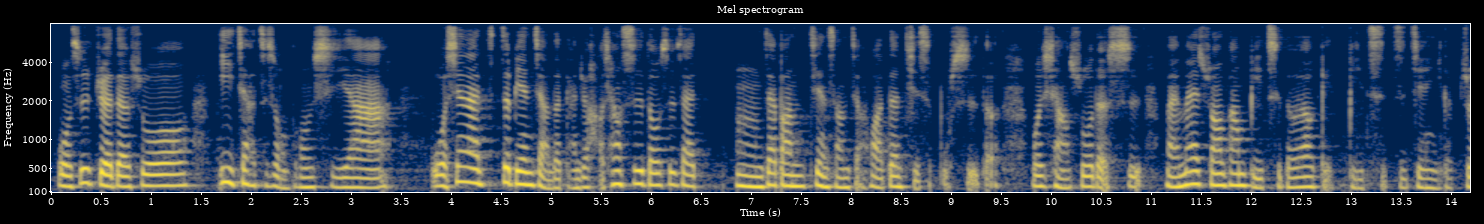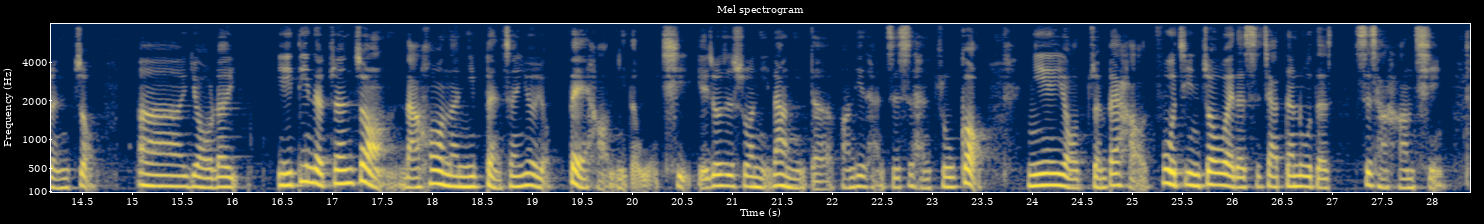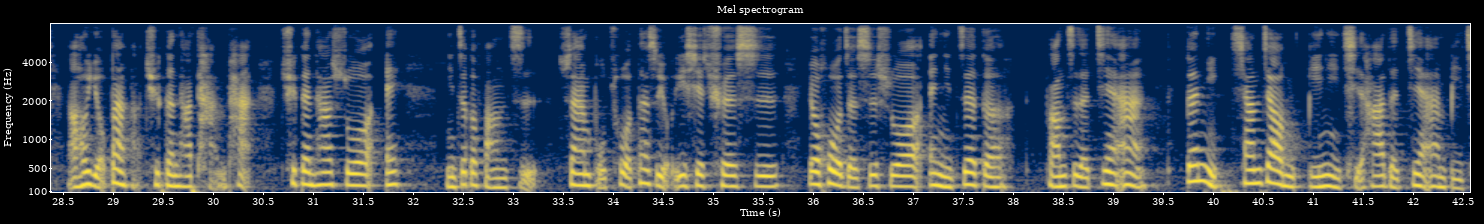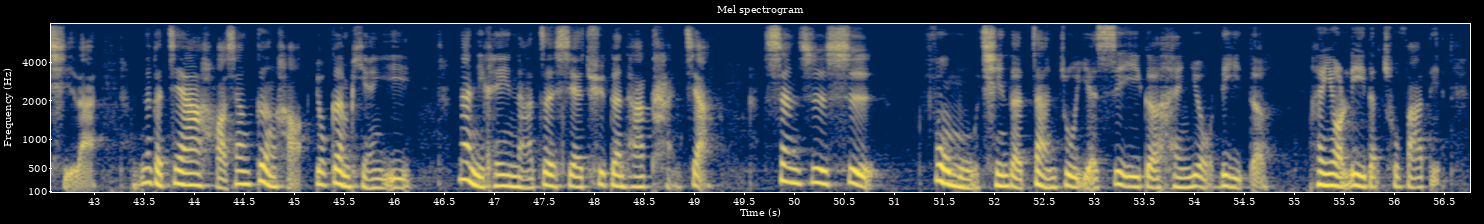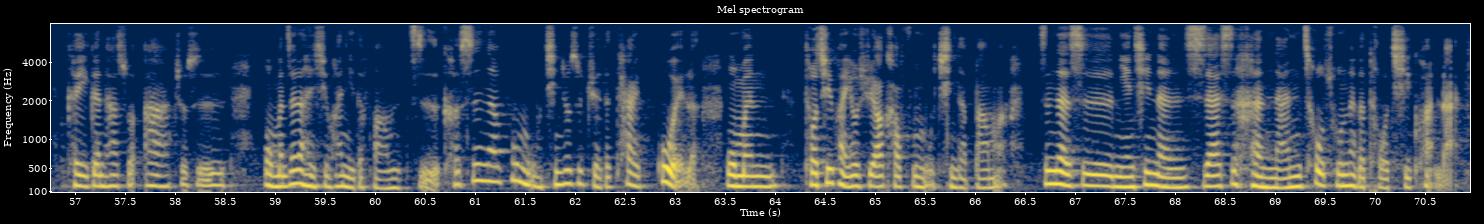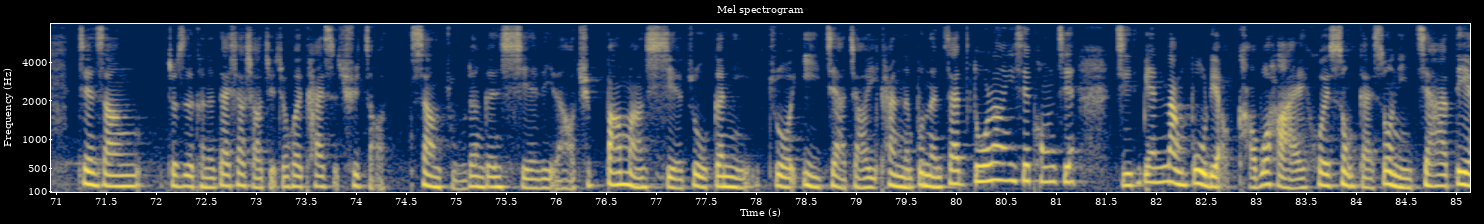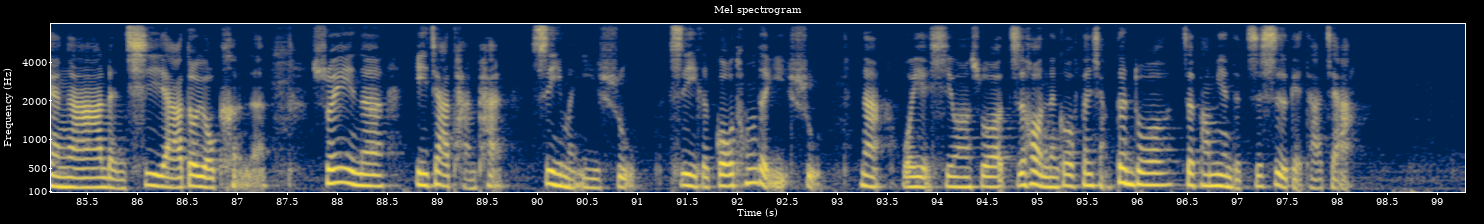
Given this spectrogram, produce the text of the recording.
我是觉得说议价这种东西啊，我现在这边讲的感觉好像是都是在嗯在帮建商讲话，但其实不是的。我想说的是，买卖双方彼此都要给彼此之间一个尊重。呃，有了。一定的尊重，然后呢，你本身又有备好你的武器，也就是说，你让你的房地产知识很足够，你也有准备好附近周围的私家登录的市场行情，然后有办法去跟他谈判，去跟他说，哎，你这个房子虽然不错，但是有一些缺失，又或者是说，哎，你这个房子的建案跟你相较比你其他的建案比起来，那个建案好像更好，又更便宜。那你可以拿这些去跟他砍价，甚至是父母亲的赞助，也是一个很有利的、很有利的出发点。可以跟他说啊，就是我们真的很喜欢你的房子，可是呢，父母亲就是觉得太贵了，我们头期款又需要靠父母亲的帮忙，真的是年轻人实在是很难凑出那个头期款来，建商。就是可能代销小姐就会开始去找上主任跟协理，然后去帮忙协助跟你做议价交易，看能不能再多让一些空间。即便让不了，考不好还会送改送你家电啊、冷气啊都有可能。所以呢，议价谈判是一门艺术，是一个沟通的艺术。那我也希望说之后能够分享更多这方面的知识给大家。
